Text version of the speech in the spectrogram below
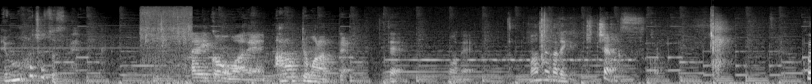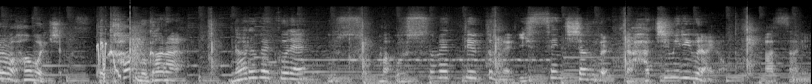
えもうちょっとですね。大根はね洗ってもらって。でもうね真ん中で切っちゃいます。これ。これも半分に切っちゃいます。で皮むかない。なるべくね薄,、まあ、薄めって言ってもね1センチ弱ぐらい。8ミリぐらいの厚さに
